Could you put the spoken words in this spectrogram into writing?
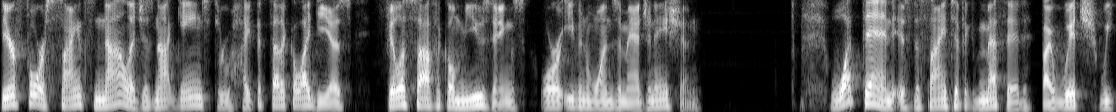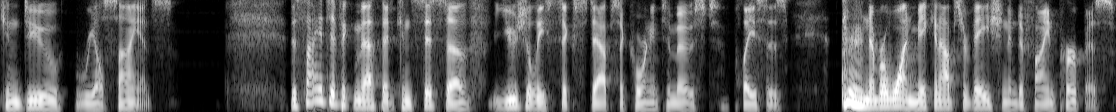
Therefore, science knowledge is not gained through hypothetical ideas, philosophical musings, or even one's imagination. What then is the scientific method by which we can do real science? The scientific method consists of usually six steps, according to most places. Number one, make an observation and define purpose.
